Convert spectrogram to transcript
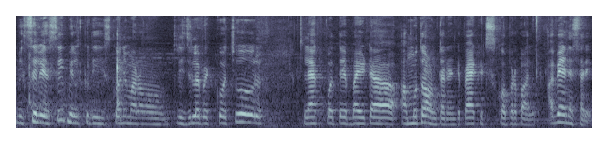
మిక్సీలో వేసి మిల్క్ తీసుకొని మనం ఫ్రిడ్జ్లో పెట్టుకోవచ్చు. లేకపోతే బయట అమ్ముతూ ఉంటారండి ప్యాకెట్స్ కొబ్బరి పాలు. అవైనా సరే.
